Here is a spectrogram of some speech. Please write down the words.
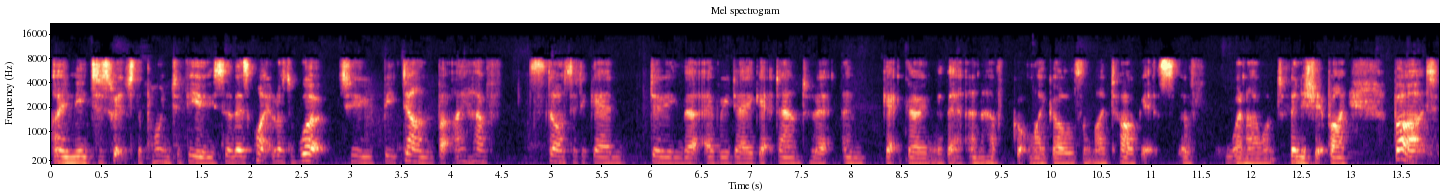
I need to switch the point of view. So there's quite a lot of work to be done. But I have started again doing the every day, get down to it and get going with it, and have got my goals and my targets of when I want to finish it by. But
